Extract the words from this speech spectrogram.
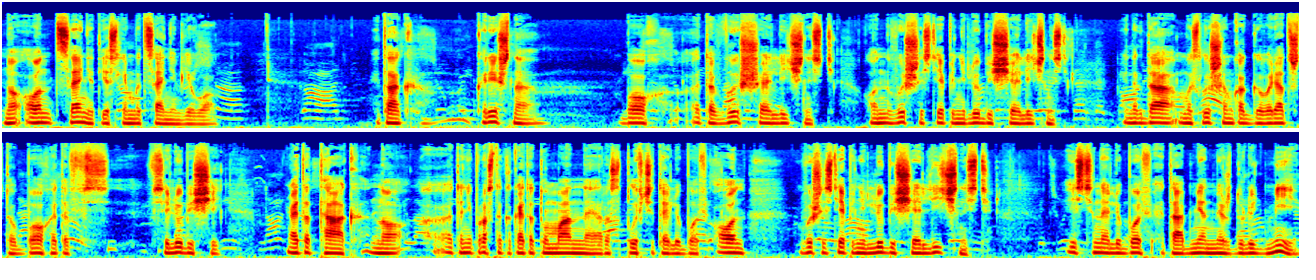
но он ценит, если мы ценим его. Итак, Кришна, Бог — это высшая личность. Он в высшей степени любящая личность. Иногда мы слышим, как говорят, что Бог — это вселюбящий. Это так, но это не просто какая-то туманная, расплывчатая любовь. Он в высшей степени любящая личность. Истинная любовь — это обмен между людьми.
